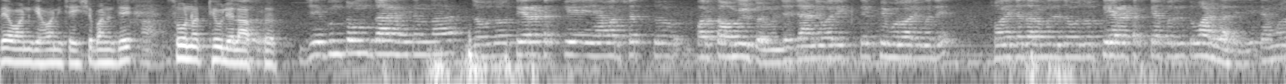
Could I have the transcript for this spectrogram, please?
देवाणघेवाणीच्या हिशोबाने जे. सोनं ठेवलेलं असतं. जे गुंतवणूकदार आहे त्यांना जवळजवळ तेरा टक्के ह्या वर्षात परतावा मिळतोय. म्हणजे जानेवारी ते फेब्रुवारीमध्ये सोन्याच्या दरामध्ये जवळजवळ तेरा टक्क्यापर्यंत वाढ झालेली आहे. त्यामुळं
